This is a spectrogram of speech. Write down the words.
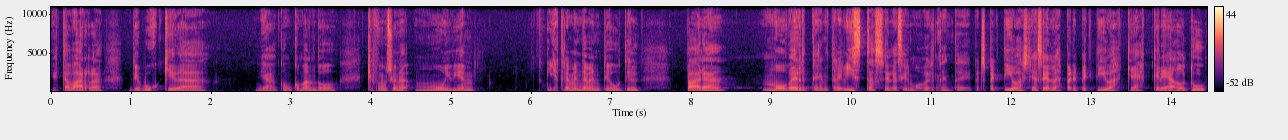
esta barra de búsqueda ya con comando que funciona muy bien y es tremendamente útil para moverte entre vistas, es decir, moverte entre perspectivas, ya sean las perspectivas que has creado tú,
